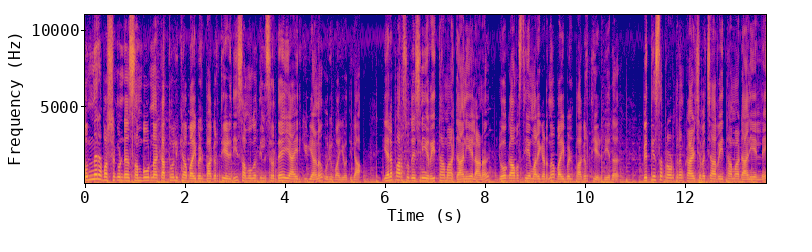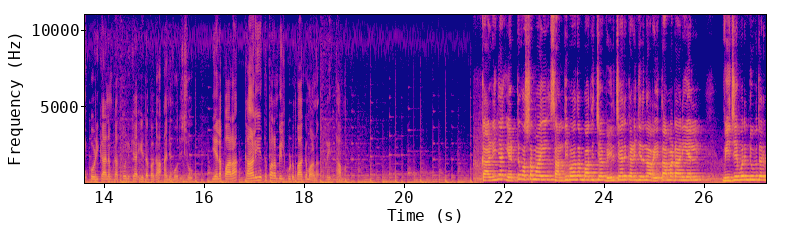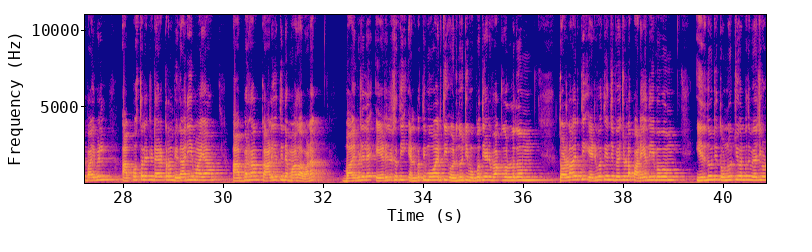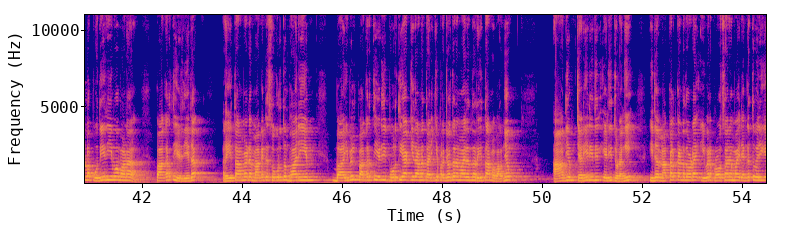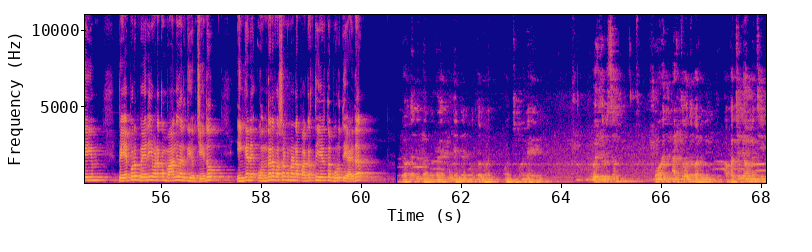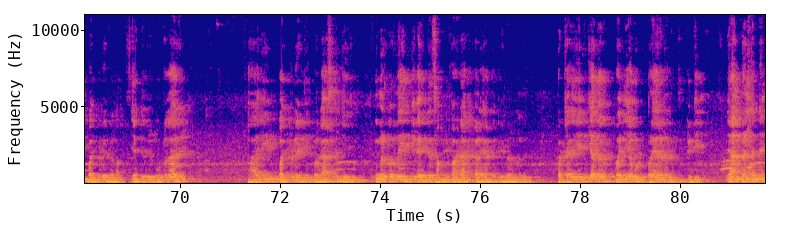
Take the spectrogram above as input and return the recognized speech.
ഒന്നര വർഷം കൊണ്ട് സമ്പൂർണ കത്തോലിക്ക ബൈബിൾ പകർത്തിയെഴുതി സമൂഹത്തിൽ ശ്രദ്ധേയായിരിക്കുകയാണ് ഒരു വയോധിക. എലപ്പാർ സ്വദേശിനി റീതാമ ഡാനിയലാണ് രോഗാവസ്ഥയെ മറികടന്ന് ബൈബിൾ പകർത്തിയെഴുതിയത്. വ്യത്യസ്ത പ്രവർത്തനം കാഴ്ചവെച്ച റീതാമ ഡാനിയലിനെ കോഴിക്കാനം കത്തോലിക്ക ഇടവക അനുമോദിച്ചു. ഏലപ്പാറ കാളിയത്ത് പറമ്പിൽ കുടുംബാംഗമാണ് റീതാമ കഴിഞ്ഞ എട്ട് വർഷമായി സന്ധിവാദം ബാധിച്ച് വീൽചെയറിൽ കഴിഞ്ഞിരുന്ന റീതാമ ഡാനിയൽ വിജയപുരം രൂപതർ ബൈബിൾ അപ്പോസ്തലേറ്റ് ഡയറക്ടറും വികാരിയുമായ അബ്രഹാം കാളിയത്തിന്റെ മാതാവാണ്. ബൈബിളിലെ ഏഴ് ലക്ഷത്തി എൺപത്തി മൂവായിരത്തി ഒരുന്നൂറ്റി മുപ്പത്തിയേഴ് വാക്കുകളുള്ളതും തൊള്ളായിരത്തി എഴുപത്തിയഞ്ച് പേജുള്ള പഴയ നിയമവും ഇരുന്നൂറ്റി തൊണ്ണൂറ്റി ഒൻപത് പേജുകളുള്ള പുതിയ നിയമവുമാണ് പകർത്തി എഴുതിയത്. റീതാമയുടെ മകന്റെ സുഹൃത്തും ഭാര്യയും ബൈബിൾ പകർത്തി എഴുതി പൂർത്തിയാക്കിയതാണ് തനിക്ക് പ്രചോദനമായതെന്ന് റീതാമ പറഞ്ഞു. ആദ്യം ചെറിയ രീതിയിൽ എഴുതി തുടങ്ങി. ഇത് മക്കൾ കണ്ടതോടെ ഇവർ പ്രോത്സാഹനമായി രംഗത്ത് വരികയും പേപ്പറും പേനയും അടക്കം വാങ്ങി നൽകുകയും ചെയ്തു. ഇങ്ങനെ ഒന്നര വർഷം കൊണ്ടാണ് പകർത്തി എഴുത്ത് പൂർത്തിയായത്. എന്റെ മൂത്ത മോൻ മോൻമോനായിരുന്നു ഒരു ദിവസം മോൻ അടുത്ത് വന്ന് പറഞ്ഞു അപ്പച്ചനും അമ്മച്ചിയും ബൈബിൾ എഴുതണം. എന്റെ ഒരു കൂട്ടുകാരൻ ഭാര്യയും ബൈബിൾ എഴുതി പ്രകാശനം ചെയ്തു. നിങ്ങൾ വെറുതെ ഇരിക്കുക എന്റെ സമയം പാടാക്കി കളയാതെ എഴുതണമെന്ന്. പക്ഷേ എനിക്കത് വലിയ ഉൾപ്രേരണ കിട്ടി. ഞാൻ തന്നെ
